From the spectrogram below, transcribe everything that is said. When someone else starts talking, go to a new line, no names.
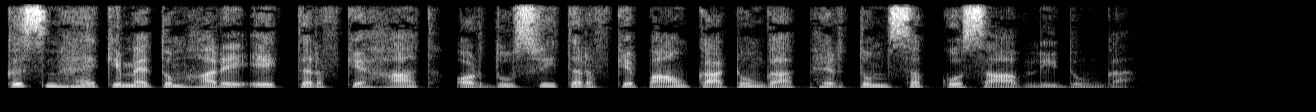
قسم ہے کہ میں تمہارے ایک طرف کے ہاتھ اور دوسری طرف کے پاؤں کاٹوں گا، پھر تم سب کو ساولی دوں گا۔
